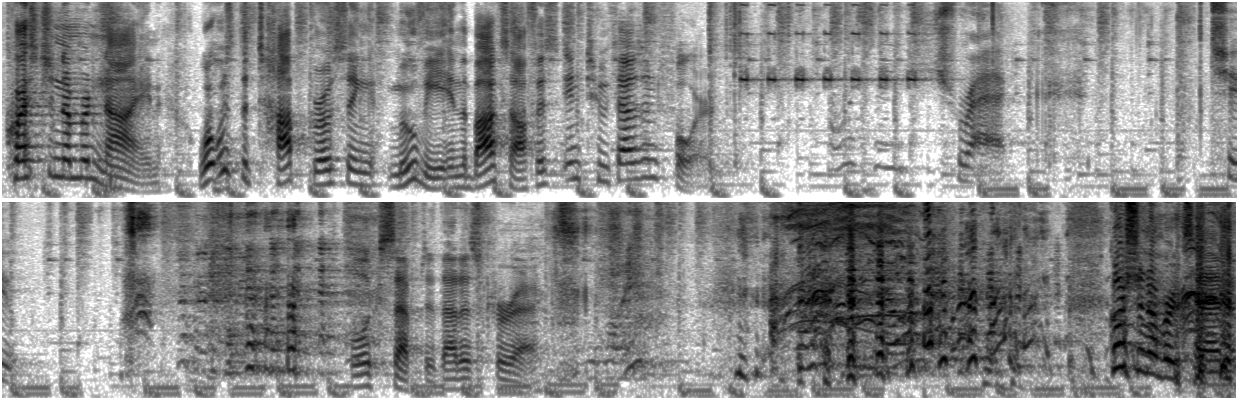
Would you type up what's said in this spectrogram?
Question number nine. What was the top grossing movie in the box office in 2004? Shrek. Two. We'll accept it. That is correct. What? Question number 10.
